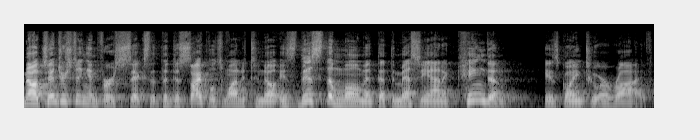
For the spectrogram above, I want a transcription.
Now, it's interesting in verse 6 that the disciples wanted to know is this the moment that the messianic kingdom is going to arrive?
